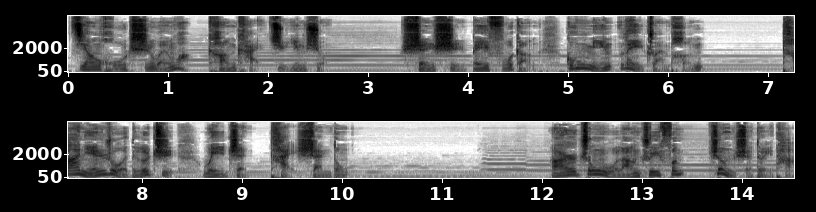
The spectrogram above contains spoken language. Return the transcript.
江湖持文望，慷慨聚英雄。身世悲浮梗，功名泪转蓬。他年若得志，威震泰山东。而中五郎追风，正是对他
